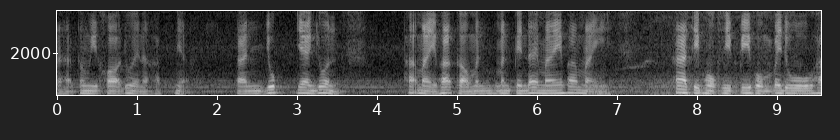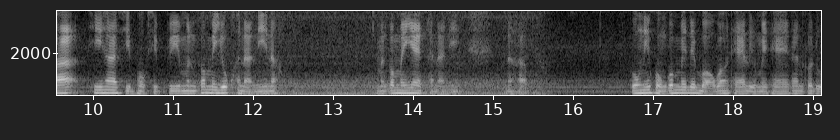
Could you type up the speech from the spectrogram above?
นะฮะต้องวิเคราะห์ด้วยนะครับเนี่ยการยุบแยกย่นพระใหม่พระเก่ามันมันเป็นได้ไหมพระใหม่ห้าสิบหกสิบปีผมไปดูพระที่ห้าสิบหกสิบปี มันก็ไม่ยุบขนาดนี้นะมันก็ไม่แยกขนาดนี้นะครับ องค์นี้ผมก็ไม่ได้บอกว่าแท้หรือไม่แท้ท่านก็ดู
